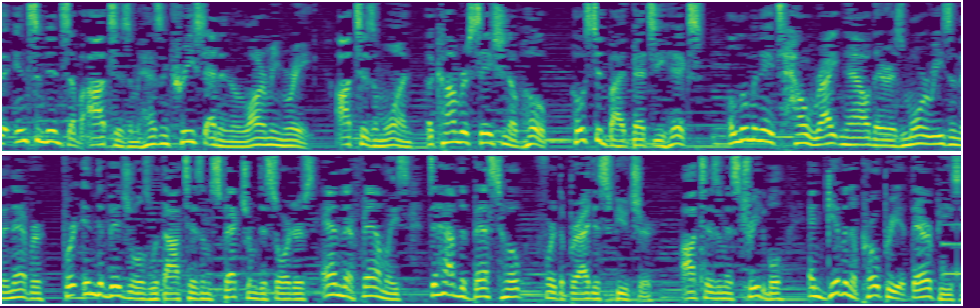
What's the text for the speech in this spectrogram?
The incidence of autism has increased at an alarming rate. Autism One, a conversation of hope, hosted by Betsy Hicks, illuminates how right now there is more reason than ever for individuals with autism spectrum disorders and their families to have the best hope for the brightest future. Autism is treatable, and given appropriate therapies,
